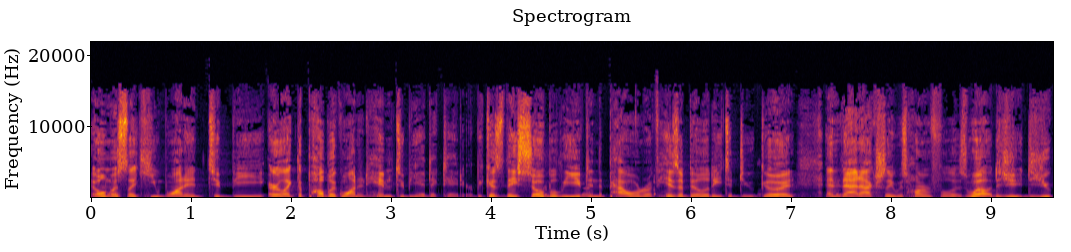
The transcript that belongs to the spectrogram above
almost like he wanted to be or like the public wanted him to be a dictator because they so believed in the power of his ability to do good and that actually was harmful as well. Did you did you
